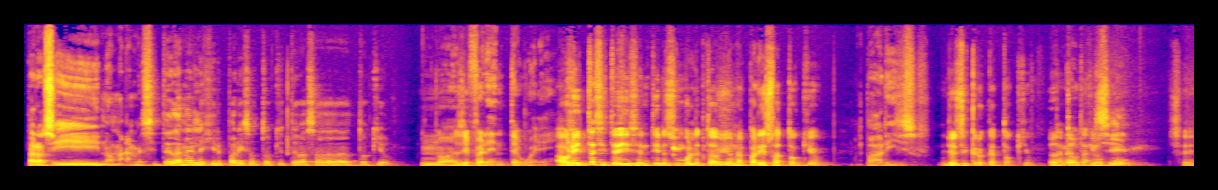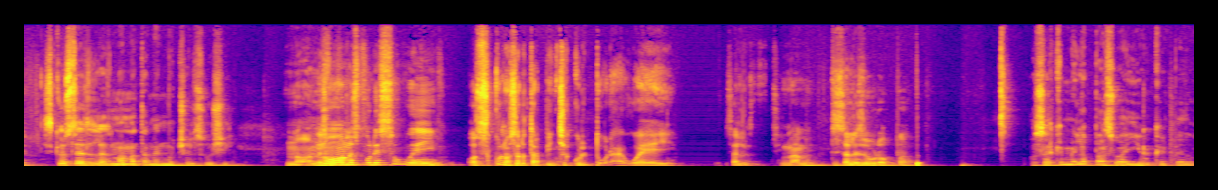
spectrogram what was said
Pero sí, no mames, si te dan a elegir París o Tokio, ¿te vas a Tokio? No, es diferente, güey. Ahorita si te dicen, tienes un boleto de avión a París o a Tokio, París. yo sí creo que a Tokio. A. Tokio. ¿Sí? Sí. Es que a ustedes les mama también mucho el sushi. No, no, No, es no, por- es por eso, güey. O sea, es conocer otra pinche cultura, güey. Sea, sin mame. Te sales de Europa. O sea, que me la paso ahí o qué pedo.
